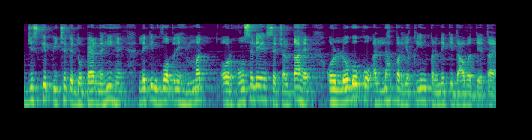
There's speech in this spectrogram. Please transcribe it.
جس کے پیچھے کے دو پیر نہیں ہیں، لیکن وہ اپنی ہمت اور حوصلے سے چلتا ہے اور لوگوں کو اللہ پر یقین کرنے کی دعوت دیتا ہے۔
